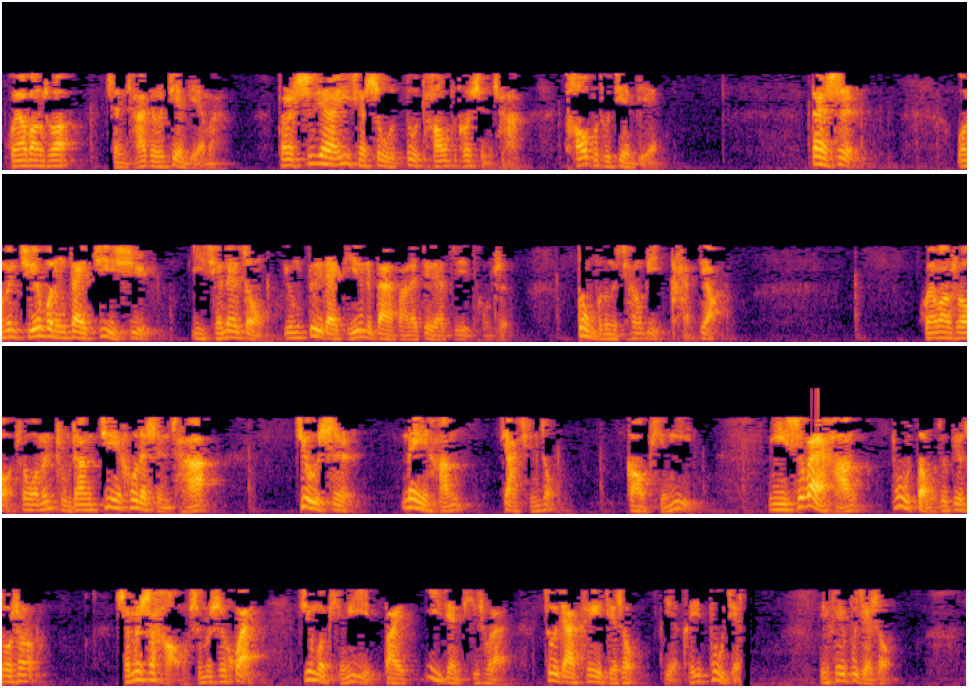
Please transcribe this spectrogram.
胡耀邦说：“审查就是鉴别嘛。”他说：“世界上一切事物都逃不脱审查，逃不脱鉴别。但是我们绝不能再继续以前那种用对待敌人的办法来对待自己同志，动不动枪毙、砍掉。胡耀邦说：“说我们主张今后的审查就是内行架群众，搞评议。你是外行，不懂就别作声。什么是好，什么是坏，经过评议，把意见提出来，作家可以接受，也可以不接受，也可以不接受。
